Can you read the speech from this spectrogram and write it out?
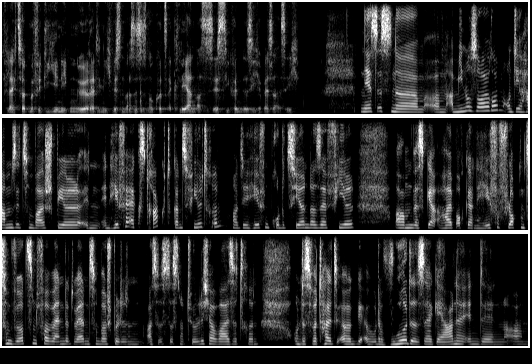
Vielleicht sollte man für diejenigen Hörer, die nicht wissen, was es ist, noch kurz erklären, was es ist. Sie können das sicher besser als ich. Nee, es ist eine ähm, Aminosäure und die haben sie zum Beispiel in, in Hefeextrakt ganz viel drin. Also die Hefen produzieren da sehr viel. Ähm, weshalb auch gerne Hefeflocken zum Würzen verwendet werden, zum Beispiel. also ist das natürlicherweise drin. Und es wird halt äh, oder wurde sehr gerne in den ähm,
